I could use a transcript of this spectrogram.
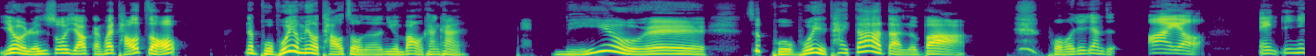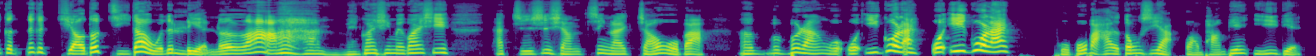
也有人说也要赶快逃走。那婆婆有没有逃走呢？你们帮我看看，没有哎，这婆婆也太大胆了吧！婆婆就这样子，哎呦，哎，那个那个脚都挤到我的脸了啦！哈哈没关系，没关系，他只是想进来找我吧？啊，不不然我我移过来，我移过来。婆婆把她的东西啊往旁边移一点。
